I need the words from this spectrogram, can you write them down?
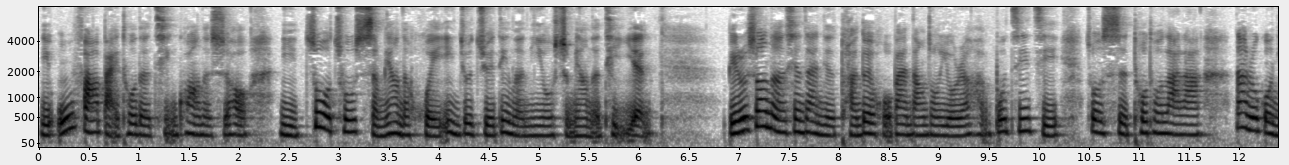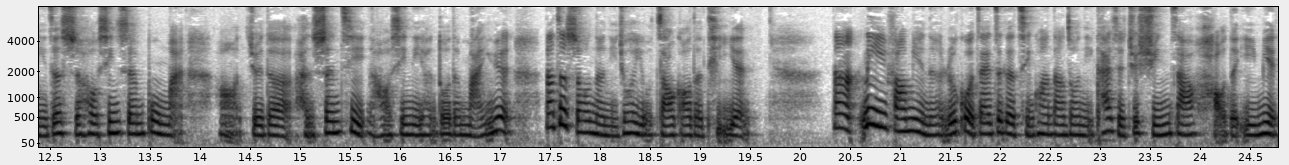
你无法摆脱的情况的时候，你做出什么样的回应，就决定了你有什么样的体验。比如说呢，现在你的团队伙伴当中有人很不积极，做事拖拖拉拉，那如果你这时候心生不满啊，觉得很生气，然后心里很多的埋怨，那这时候呢，你就会有糟糕的体验。那另一方面呢，如果在这个情况当中，你开始去寻找好的一面、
